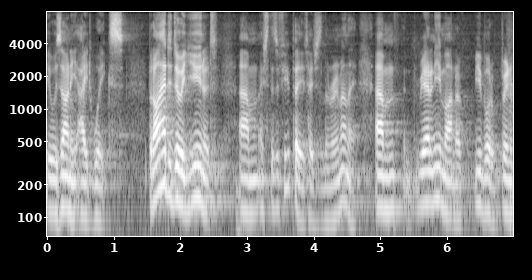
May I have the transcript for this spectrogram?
it was only eight weeks. But I had to do a unit um, actually, there's a few PE teachers in the room, aren't there? Um, Rhiannon, you might have, you would have been,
